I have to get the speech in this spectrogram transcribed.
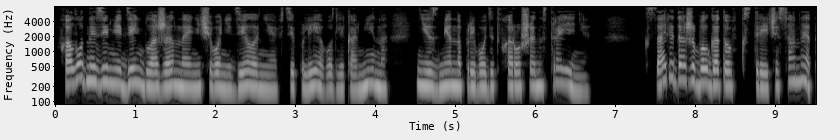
В холодный зимний день блаженное ничегонеделание в тепле возле камина неизменно приводит в хорошее настроение. Ксари даже был готов к встрече с Анет,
